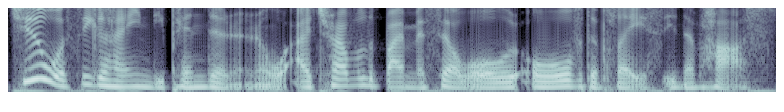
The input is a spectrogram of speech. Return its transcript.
其实我是一个很 independent 的人，我 I traveled by myself all, all over the place in the past。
